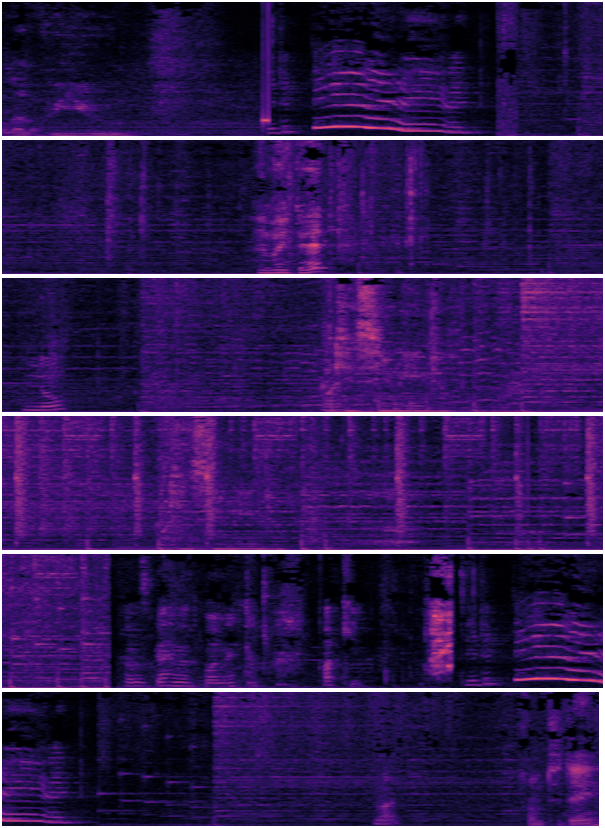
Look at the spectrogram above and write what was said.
love you. Am I dead? No. I can see an angel. I can see an angel. That was kind of funny. Fuck you. What? From today,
